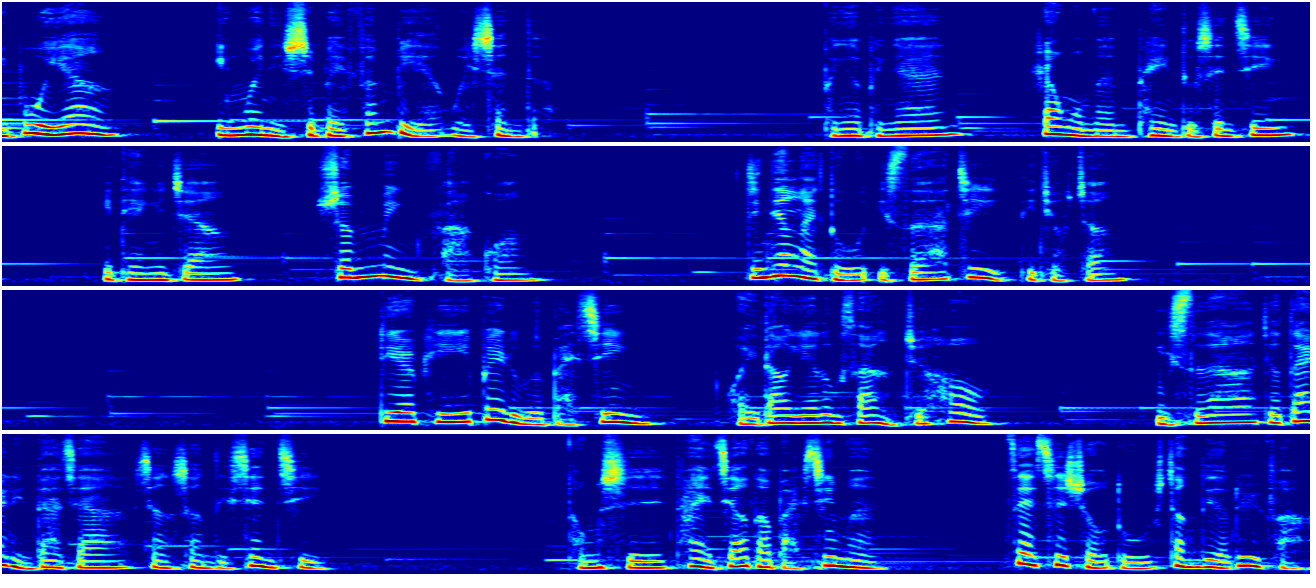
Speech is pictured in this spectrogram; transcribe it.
你不一样，因为你是被分别为圣的。朋友平安，让我们陪你读圣经，一天一章，生命发光。今天来读以斯拉记第九章。第二批被掳的百姓回到耶路撒冷之后，以斯拉就带领大家向上帝献祭，同时他也教导百姓们再次熟读上帝的律法。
